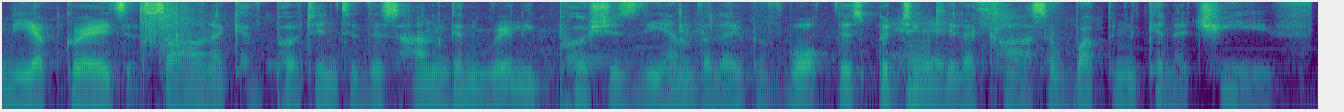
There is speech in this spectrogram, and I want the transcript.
The upgrades that Psionic have put into this handgun really pushes the envelope of what this particular class of weapon can achieve.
